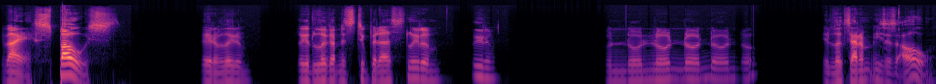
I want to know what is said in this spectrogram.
He's about to exposed. Look at him, look at him. Look at the look on his stupid ass. Look at him. Look at him. Oh, no, no, no, no, no. He looks at him. He says, "Oh,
